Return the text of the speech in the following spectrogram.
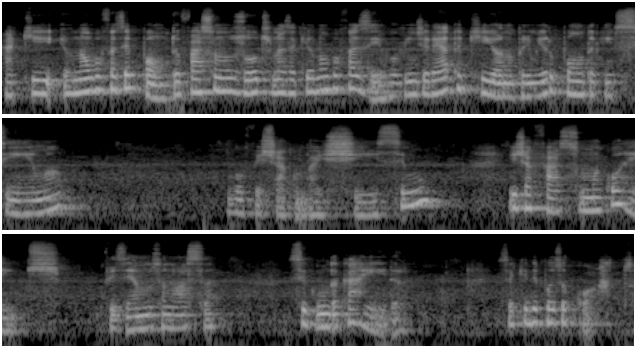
Aqui eu não vou fazer ponto, eu faço nos outros, mas aqui eu não vou fazer. Eu vou vir direto aqui, ó, no primeiro ponto aqui em cima. Vou fechar com baixíssimo e já faço uma corrente. Fizemos a nossa segunda carreira. Isso aqui depois eu corto.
